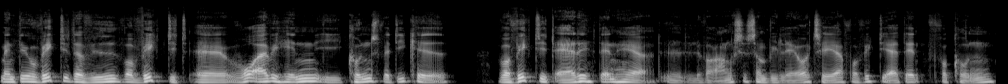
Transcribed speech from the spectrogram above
men det er jo vigtigt at vide, hvor vigtigt, øh, hvor er vi henne i kundens værdikæde, hvor vigtigt er det, den her øh, leverance, som vi laver til jer, hvor vigtig er den for kunden?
